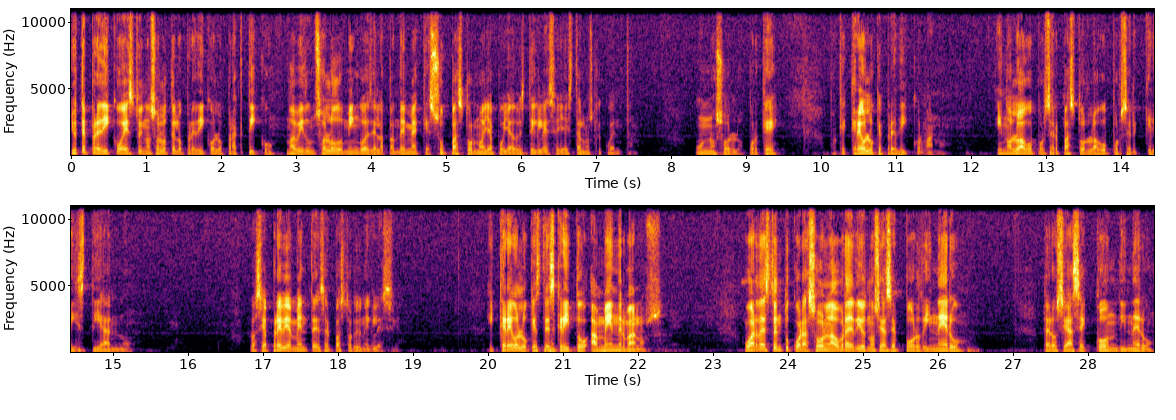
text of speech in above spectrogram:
Yo te predico esto y no solo te lo predico, lo practico. No ha habido un solo domingo desde la pandemia que su pastor no haya apoyado esta iglesia y ahí están los que cuentan. uno solo. ¿Por qué? Porque creo lo que predico, hermano. Y no lo hago por ser pastor, lo hago por ser cristiano. Lo hacía previamente de ser pastor de una iglesia. Y creo lo que está escrito. Amén, hermanos. Guarda esto en tu corazón. La obra de Dios no se hace por dinero, pero se hace con dinero.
